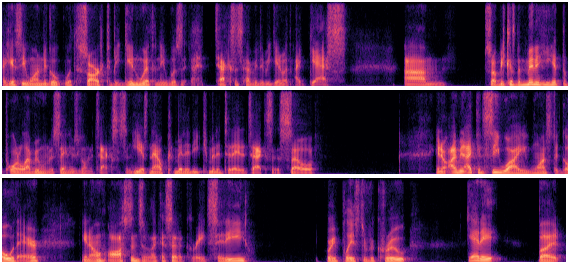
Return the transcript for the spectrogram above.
I guess he wanted to go with Sark to begin with, and he was Texas heavy to begin with, I guess. Um, so because the minute he hit the portal, everyone was saying he was going to Texas, and he has now committed. He committed today to Texas. So, you know, I mean, I can see why he wants to go there. You know, Austin's like I said, a great city, great place to recruit. Get it, but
